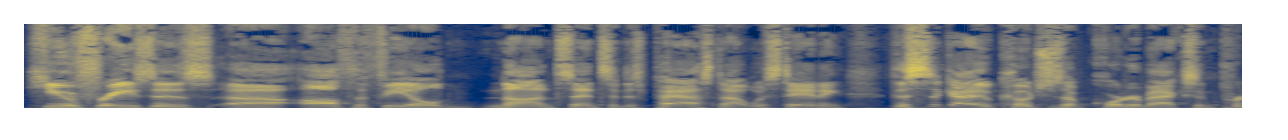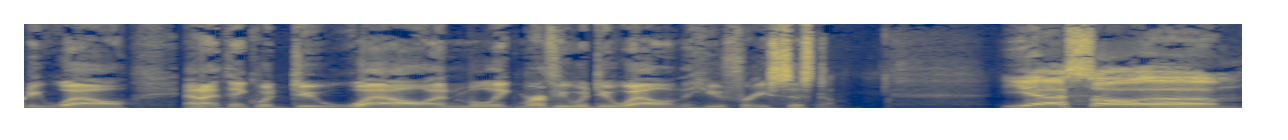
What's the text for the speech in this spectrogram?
Hugh Freeze's uh, off the field nonsense in his past notwithstanding, this is a guy who coaches up quarterbacks and pretty well, and I think would do well, and Maalik Murphy would do well in the Hugh Freeze system. Yeah, I saw. Um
